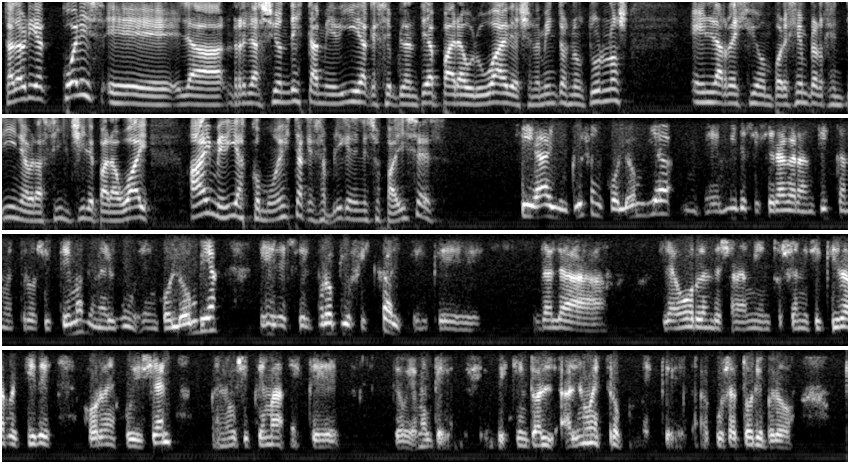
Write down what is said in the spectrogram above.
Calabria, ¿cuál es eh, la relación de esta medida que se plantea para Uruguay de allanamientos nocturnos en la región? Por ejemplo, Argentina, Brasil, Chile, Paraguay. ¿Hay medidas como esta que se apliquen en esos países? Sí, hay. Incluso en Colombia, eh, mire si será garantista nuestro sistema, que en, en Colombia es el propio fiscal el que da la, la orden de allanamiento, o sea, ni siquiera requiere orden judicial en un sistema este que obviamente es distinto al, nuestro, este, acusatorio, pero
